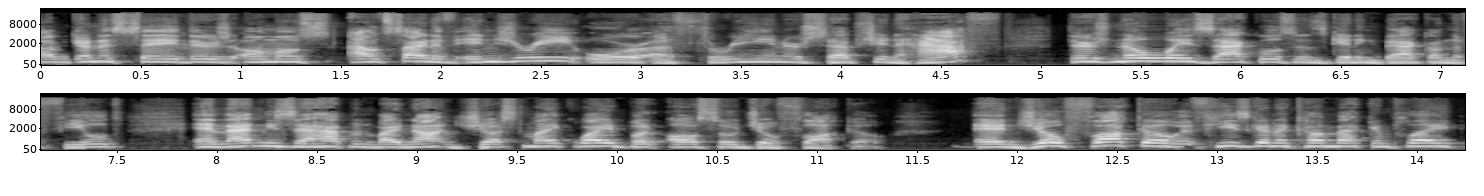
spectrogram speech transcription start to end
I'm gonna say there's almost outside of injury or a three interception half. There's no way Zach Wilson's getting back on the field, and that needs to happen by not just Mike White but also Joe Flacco. And Joe Flacco, if he's gonna come back and play,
